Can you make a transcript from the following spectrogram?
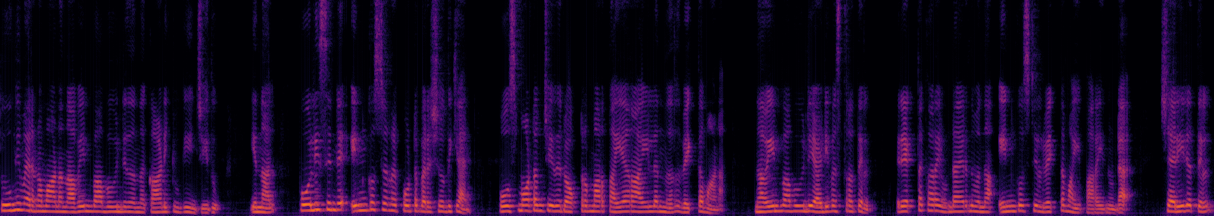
തൂങ്ങിമരണമാണ് നവീൻ ബാബുവിന്റെതെന്ന് കാണിക്കുകയും ചെയ്തു. എന്നാൽ പോലീസിന്റെ ഇൻക്വസ്റ്റ് റിപ്പോർട്ട് പരിശോധിക്കാൻ പോസ്റ്റ്മോർട്ടം ചെയ്ത ഡോക്ടർമാർ തയ്യാറായില്ലെന്നത് വ്യക്തമാണ്. നവീൻ ബാബുവിന്റെ അടിവസ്ത്രത്തിൽ രക്തക്കറയുണ്ടായിരുന്നുവെന്ന ഇൻക്വസ്റ്റിൽ വ്യക്തമായി പറയുന്നുണ്ട്. ശരീരത്തിൽ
